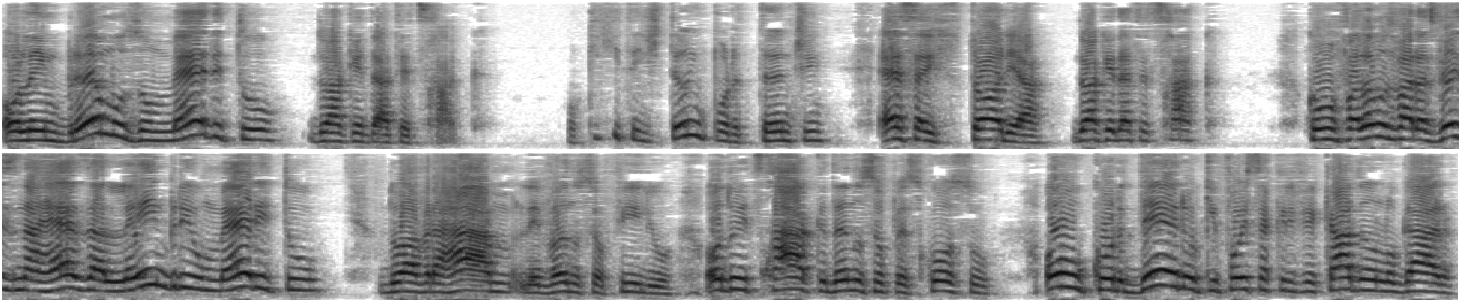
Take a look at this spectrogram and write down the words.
ou lembramos o mérito do Akedat Yitzhak. O que, que tem de tão importante essa história do Akedat Yitzhak? Como falamos várias vezes na reza, lembre o mérito do Abraham levando seu filho, ou do Yitzhak dando seu pescoço, ou o cordeiro que foi sacrificado no lugar.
